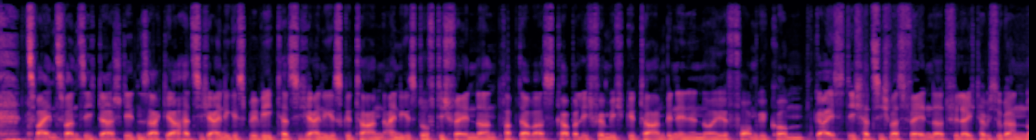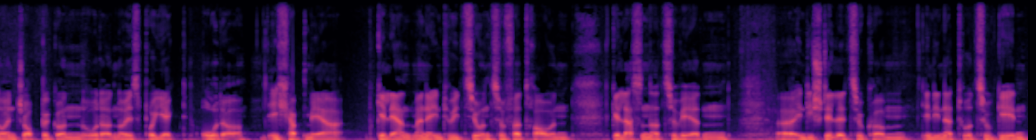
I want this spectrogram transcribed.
22 dasteht und sagt, ja, hat sich einiges bewegt, hat sich einiges getan, einiges durfte ich verändern, hab da was körperlich für mich getan, bin in eine neue Form gekommen, geistig hat sich was verändert, vielleicht habe ich sogar einen neuen Job begonnen oder ein neues Projekt. Oder ich habe mehr gelernt, meiner Intuition zu vertrauen, gelassener zu werden, in die Stille zu kommen, in die Natur zu gehen.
